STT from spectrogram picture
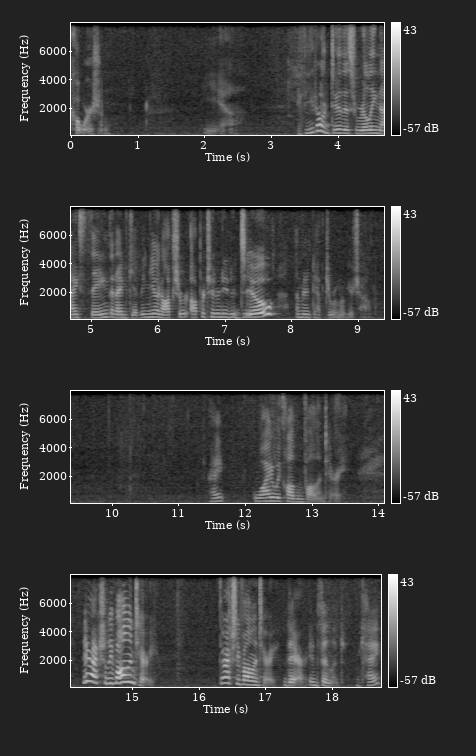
coercion? Yeah. If you don't do this really nice thing that I'm giving you an op opportunity to do, I'm going to have to remove your child. Right? Why do we call them voluntary? They're actually voluntary. They're actually voluntary there in Finland, okay?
